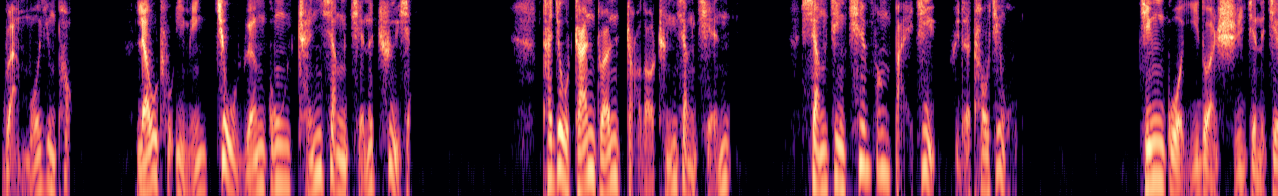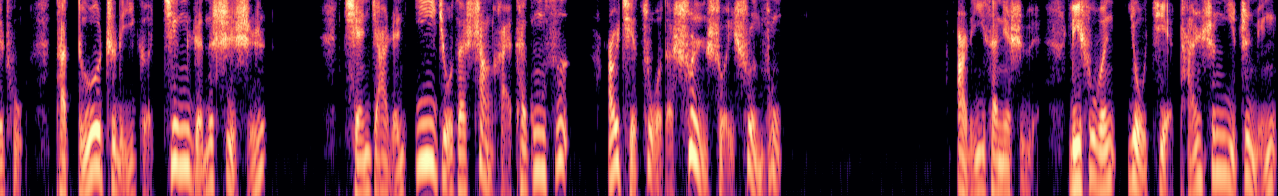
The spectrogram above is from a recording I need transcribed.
软磨硬泡，聊出一名旧员工陈向前的去向。他又辗转找到陈向前。想尽千方百计与他套近乎。经过一段时间的接触，他得知了一个惊人的事实：钱家人依旧在上海开公司，而且做得顺水顺风。二零一三年十月，李淑文又借谈生意之名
